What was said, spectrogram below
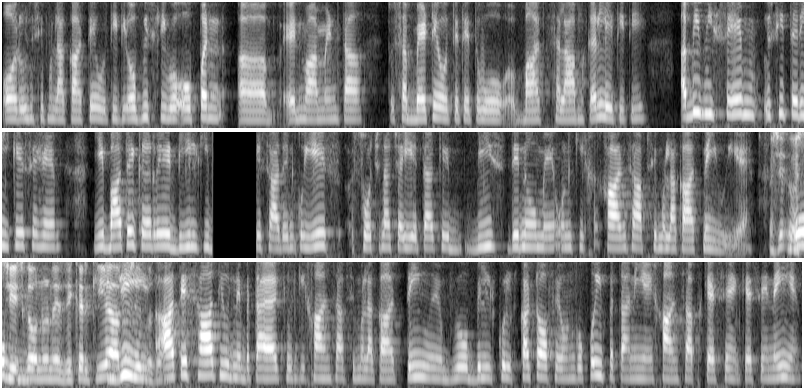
और उनसे मुलाकातें होती थी। ओबियसली वो ओपन इन्वामेंट था तो सब बैठे होते थे तो वो बात सलाम कर लेती थी। अभी भी सेम उसी तरीके से है। ये बातें कर रहे डील की के साथ इनको ये सोचना चाहिए था कि 20 दिनों में उनकी खान साहब से मुलाकात नहीं हुई है। अच्छा, उस चीज़ का उन्होंने ज़िक्र किया जी आते साथ ही उन्होंने बताया कि उनकी खान साहब से मुलाकात नहीं हुई है। वो बिल्कुल कट ऑफ़ है उनको कोई पता नहीं है खान साहब कैसे हैं कैसे नहीं हैं।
